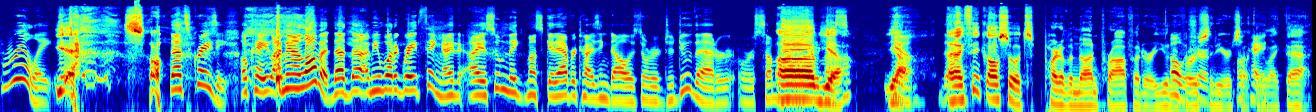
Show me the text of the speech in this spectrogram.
Really? Yeah, so That's crazy. Okay, I mean, I love it. That, that I mean, what a great thing. I, I assume they must get advertising dollars in order to do that, or or somehow. uh, yeah, must- yeah, yeah, and I think also it's part of a nonprofit or a Oh, sure. university or something Okay. like that.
